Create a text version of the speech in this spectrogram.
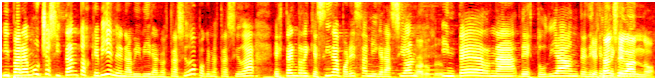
y para muchos y tantos que vienen a vivir a nuestra ciudad, porque nuestra ciudad está enriquecida por esa migración Claro, sí. interna de estudiantes, de Que gente están llegando.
